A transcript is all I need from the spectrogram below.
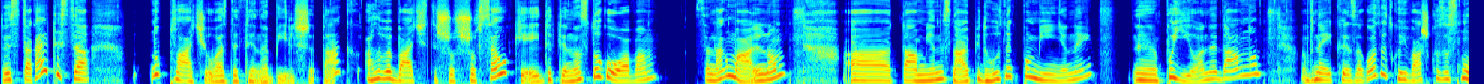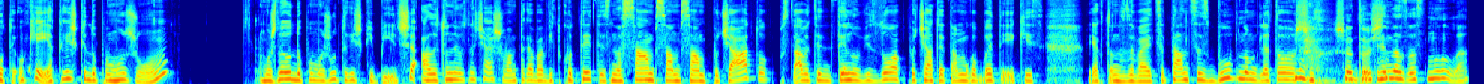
Тобто старайтеся, ну, плаче у вас дитина більше, так? Але ви бачите, що що все окей, дитина здорова, все нормально. А, Там, я не знаю, підгузник поміняний, е, поїла недавно, в неї криза розвитку і важко заснути. Окей, я трішки допоможу. Можливо, допоможу трішки більше, але то не означає, що вам треба відкотитись на сам сам сам початок, поставити дитину в візок, почати там робити якісь, як то називається, танці з бубном для того, щоб, щоб дитина заснула.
